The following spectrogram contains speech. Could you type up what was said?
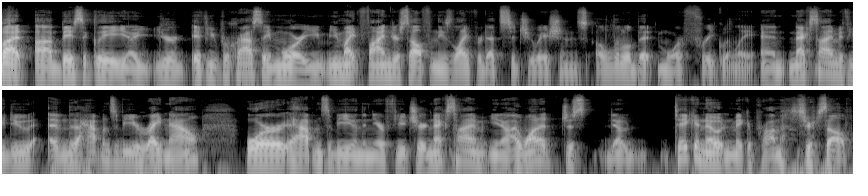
But um, basically, you know, you're if you procrastinate more, you, you might find yourself in these life or death situations a little bit more frequently. And next time, if you do, and that happens to be you right now, or it happens to be you in the near future, next time, you know, I want to just you know take a note and make a promise yourself.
